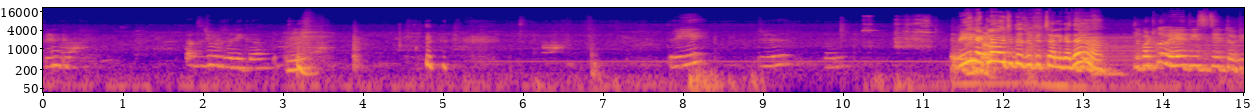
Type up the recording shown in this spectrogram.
ప్రింట్ అది చూడు సరిగ్గా. రీల్ ఎట్లా వచ్చిందో చూపించాలి కదా. ఇట్లా పట్టుకోవే తీసి చేతితోటి.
